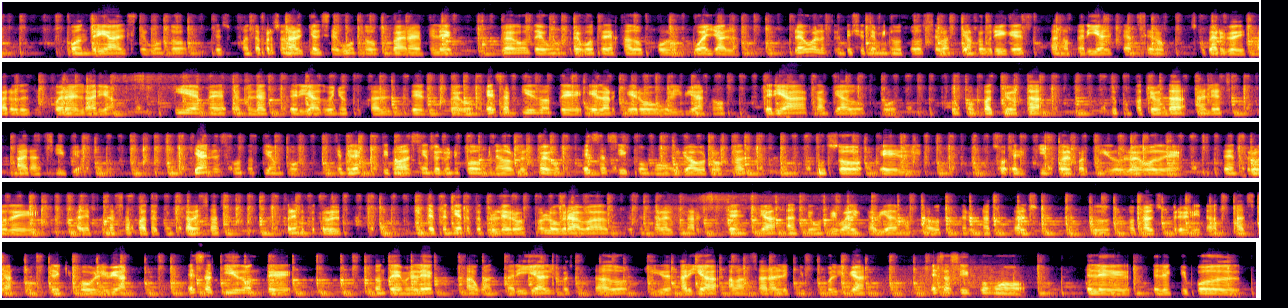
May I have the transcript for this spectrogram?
pondría el segundo de su cuenta personal y el segundo para Emelec, luego de un rebote dejado por Guayala. Luego, a los 37 minutos, Sebastián Rodríguez anotaría el tercero soberbio disparo desde fuera del área y Emelec sería dueño total del juego. Es aquí donde el arquero boliviano sería cambiado por su compatriota su compatriota Alex Arancibia. Ya en el segundo tiempo, Emelec continuaba siendo el único dominador del juego. Es así como Joao Rojas puso el, el quinto del partido luego de centro de Alejandro Zapata con cabezazo. Independiente Petrolero no lograba presentar alguna resistencia ante un rival que había demostrado tener una total, total superioridad hacia el equipo boliviano. Es aquí donde donde Emelec aguantaría el resultado y dejaría avanzar al equipo boliviano. Es así como el, el equipo,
